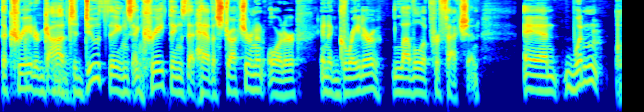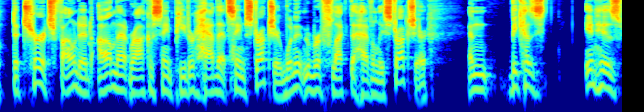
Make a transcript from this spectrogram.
the creator God to do things and create things that have a structure and an order and a greater level of perfection. And wouldn't the church founded on that rock of St. Peter have that same structure? Wouldn't it reflect the heavenly structure? And because in his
